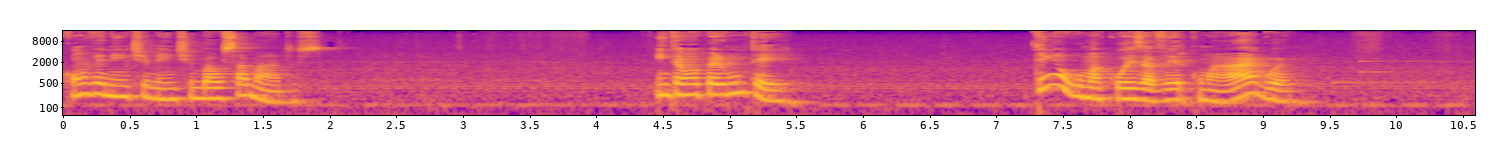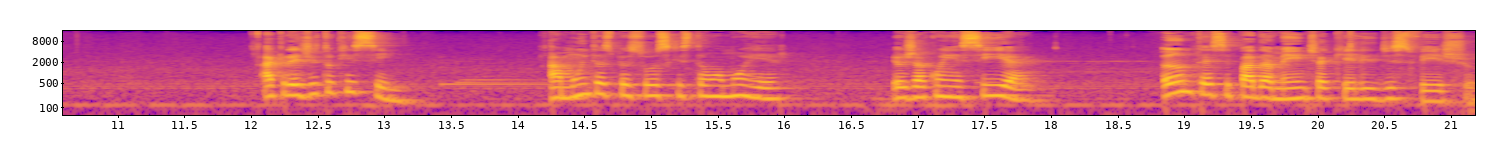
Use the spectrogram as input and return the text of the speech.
convenientemente embalsamados. Então eu perguntei: Tem alguma coisa a ver com a água? Acredito que sim. Há muitas pessoas que estão a morrer. Eu já conhecia antecipadamente aquele desfecho,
